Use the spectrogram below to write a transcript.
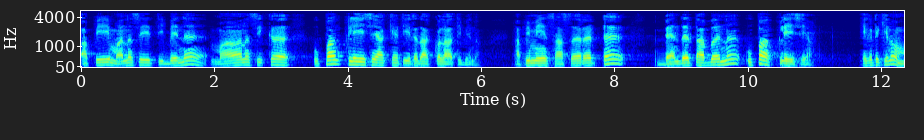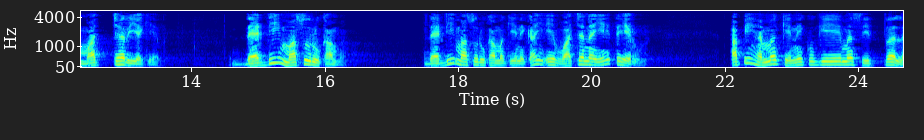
අපේ මනසේ තිබෙන මානසික උපක්ලේශයක් හැටියට දක්වලා තිබෙනවා. අපි මේ සසරට බැඳ තබන උපක්ලේශයක්. ඒකට කියනවා මච්චරිය කියලා. දැඩි මසුරුකම. දැඩි මසුරුකම කියන එකයි ඒ වචනයේ තේරුම. අපි හැම කෙනෙකුගේම සිත්වල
